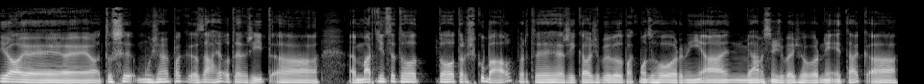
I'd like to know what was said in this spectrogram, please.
Jo, jo, jo, jo, jo, tu si můžeme pak záhy otevřít. Uh, Martin se toho, toho trošku bál, protože říkal, že by byl pak moc hovorný a já myslím, že budeš hovorný i tak. A,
